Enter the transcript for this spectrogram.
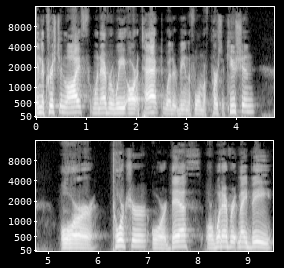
In the Christian life, whenever we are attacked, whether it be in the form of persecution, or torture, or death, or whatever it may be,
